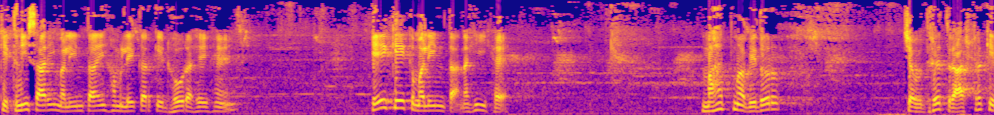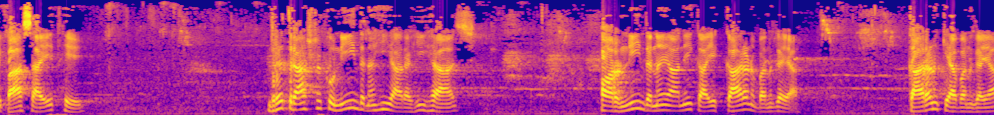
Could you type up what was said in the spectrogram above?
कितनी सारी मलिनताएँ हम लेकर के ढो रहे हैं। एक एक मलिनता नहीं है। महात्मा विदुर जब धृत राष्ट्र के पास आए थे धृत राष्ट्र को नींद नहीं आ रही है आज, और नींद न आने का एक कारण बन गया। कारण क्या बन गया?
